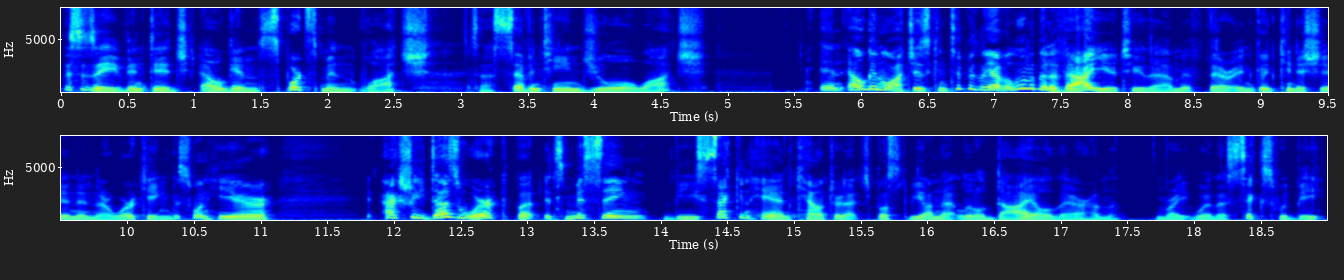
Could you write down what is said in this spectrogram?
This is a vintage Elgin Sportsman watch. It's a 17 jewel watch. And Elgin watches can typically have a little bit of value to them if they're in good condition and they're working. This one here actually does work, but it's missing the second hand counter that's supposed to be on that little dial there on the right where the six would be.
